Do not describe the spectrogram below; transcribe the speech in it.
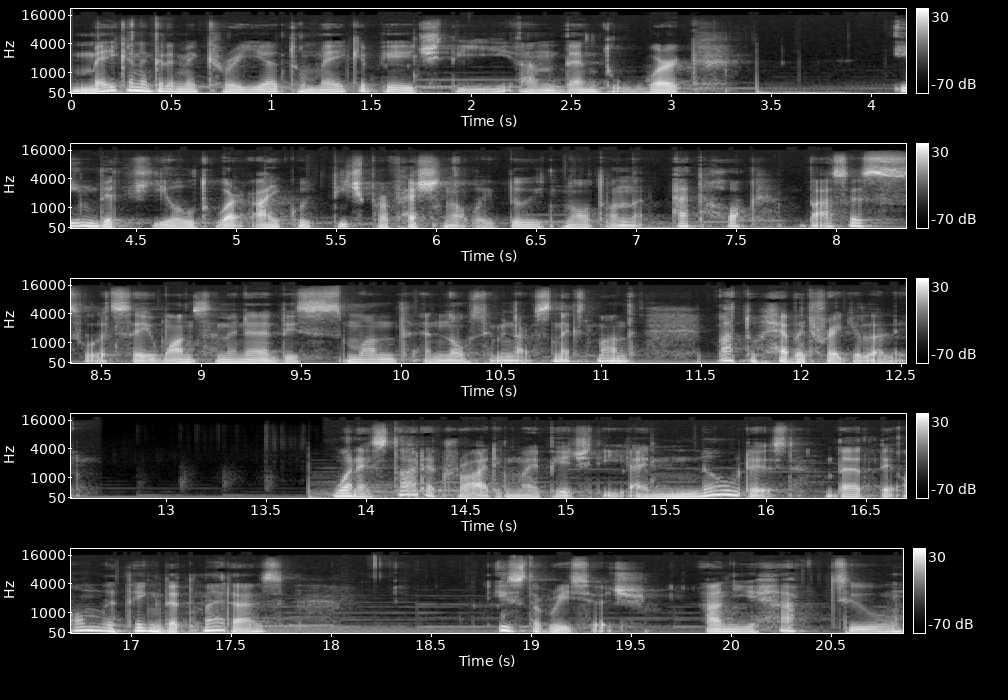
make an academic career, to make a PhD, and then to work in the field where I could teach professionally, do it not on ad hoc basis, let's say one seminar this month and no seminars next month, but to have it regularly. When I started writing my PhD, I noticed that the only thing that matters is the research. And you have to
